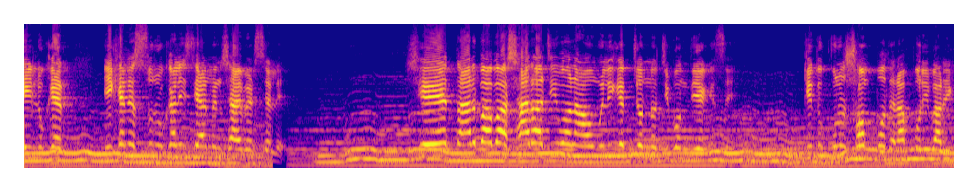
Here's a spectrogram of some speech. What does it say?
এই লোকের এখানে সুরুকালী চেয়ারম্যান সাহেবের ছেলে। সে তার বাবা সারা জীবন আওয়ামী লীগের জন্য জীবন দিয়ে গেছে। কিন্তু কোনো সম্পদ এরা পারিবারিক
